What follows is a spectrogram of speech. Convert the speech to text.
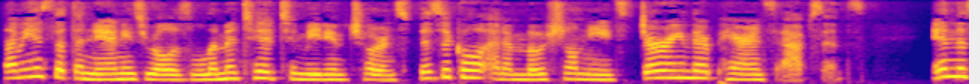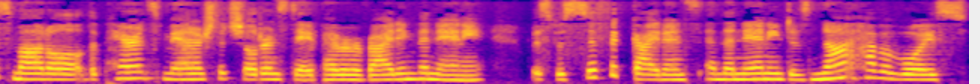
That means that the nanny's role is limited to meeting the children's physical and emotional needs during their parents' absence. In this model, the parents manage the children's day by providing the nanny with specific guidance, and the nanny does not have a voice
